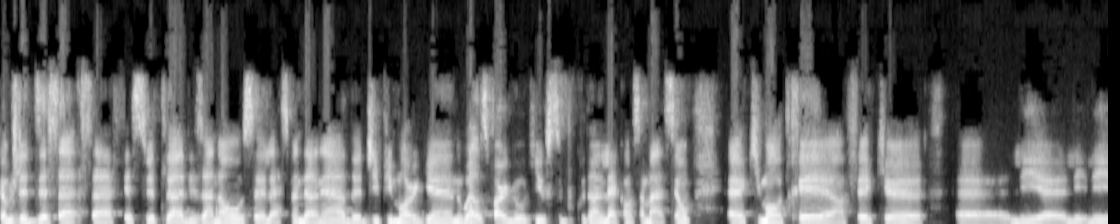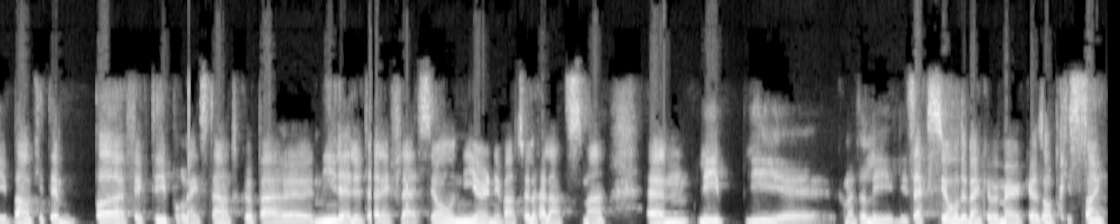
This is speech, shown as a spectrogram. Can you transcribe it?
comme je le disais, ça, ça fait suite là, à des annonces la semaine dernière de JP Morgan, Wells Fargo, qui est aussi beaucoup dans la consommation, qui montrait en fait que les, les, les banques étaient pas affectées pour l'instant, en tout cas par ni la lutte à l'inflation, ni un éventuel ralentissement. les les, euh, comment dire, les, les, actions de Bank of America ont pris 5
